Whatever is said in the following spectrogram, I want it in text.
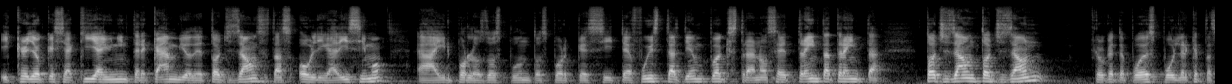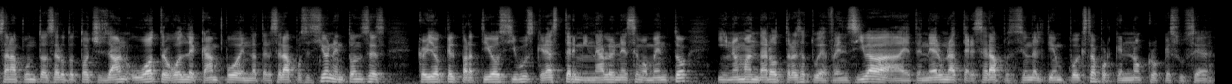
Y creo que si aquí hay un intercambio de touchdowns, estás obligadísimo a ir por los dos puntos. Porque si te fuiste al tiempo extra, no sé, 30-30 touchdown, touchdown, creo que te puedo spoiler que te están a punto de hacer otro touchdown u otro gol de campo en la tercera posición. Entonces, creo yo que el partido sí buscarías terminarlo en ese momento y no mandar otra vez a tu defensiva a detener una tercera posición del tiempo extra porque no creo que suceda.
